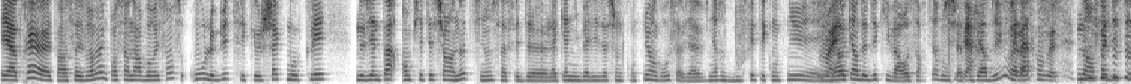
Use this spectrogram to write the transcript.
Et après, enfin, c'est vraiment une pensée en arborescence où le but, c'est que chaque mot-clé ne viennent pas empiéter sur un autre, sinon ça fait de la cannibalisation de contenu. En gros, ça vient venir bouffer tes contenus et il n'y a aucun de deux qui va ressortir, donc t'as tout perdu. C'est pas ce qu'on veut. Non, pas du tout.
